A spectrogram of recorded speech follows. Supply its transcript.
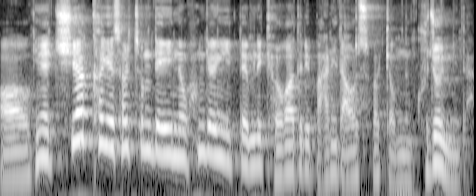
어, 그냥 취약하게 설정되어 있는 환경이기 때문에 결과들이 많이 나올 수밖에 없는 구조입니다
